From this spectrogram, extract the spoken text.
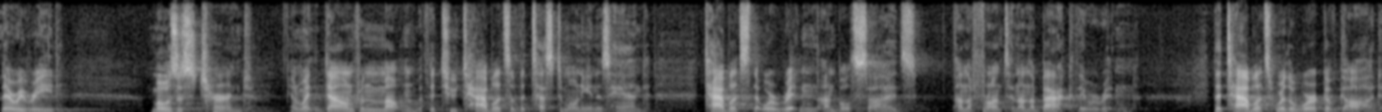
There we read Moses turned and went down from the mountain with the two tablets of the testimony in his hand, tablets that were written on both sides. On the front and on the back they were written. The tablets were the work of God,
